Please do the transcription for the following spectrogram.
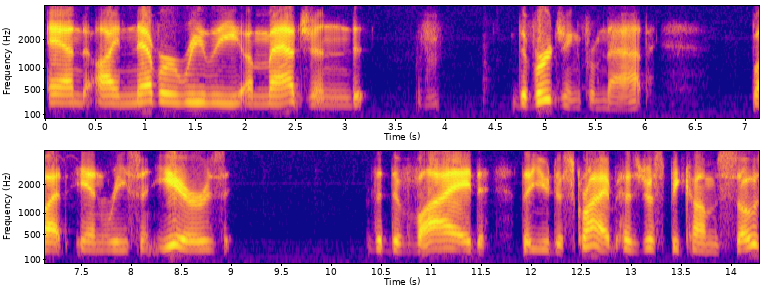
And I never really imagined v- diverging from that. But in recent years, the divide that you describe has just become so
